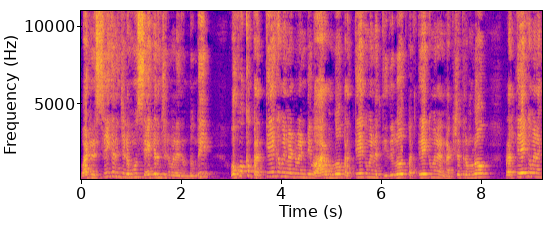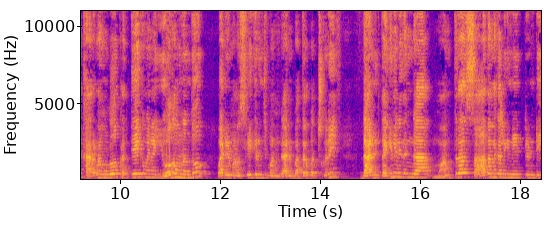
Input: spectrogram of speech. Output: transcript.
వాటిని స్వీకరించడము సేకరించడం అనేది ఉంటుంది. ఒక్కొక్క ప్రత్యేకమైనటువంటి వారంలో ప్రత్యేకమైన తిథిలో ప్రత్యేకమైన నక్షత్రంలో ప్రత్యేకమైన కరణంలో ప్రత్యేకమైన యోగమునందు వాటిని మనం స్వీకరించి మనం కానీ భద్రపరుచుకొని దాన్ని తగిన విధంగా మంత్ర సాధన కలిగినటువంటి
